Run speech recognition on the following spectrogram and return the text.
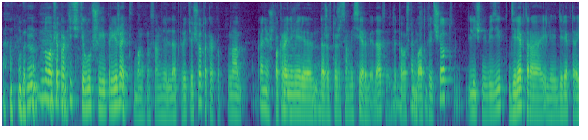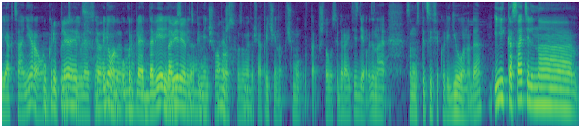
Ну, ну, вообще практически лучше и приезжать в банк, на самом деле, для открытия счета, как вот на, конечно, по крайней конечно. мере, даже в той же самой Сербии, да, то есть для того, чтобы конечно. открыть счет, личный визит директора или директора и акционера, он, укрепляет, принципе, является необходимым, он да, укрепляет да. доверие, доверие и, в принципе, да, меньше вопросов конечно. вызывает вообще о причинах, почему так, что вы собираетесь делать, зная саму специфику региона, да. И касательно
